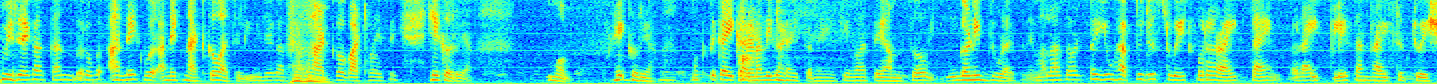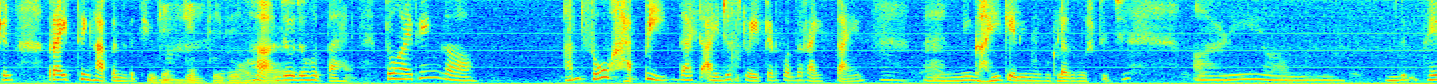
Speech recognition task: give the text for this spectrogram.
विजय काकांबरोबर अनेक वर अनेक नाटकं वाचली. विजय काकांना नाटकं पाठवायचे. हे करूया. मग हे करूया. मग ते काही कारणाने घडायचं नाही किंवा ते आमचं गणित जुळायचं नाही. मला असं वाटतं you have to just wait for a right time right place and right situation right thing happens with you हाँ. जो जो होता है. तो I think I am so happy that I just waited for the right time and मी घाई केली नाही कुठल्याच गोष्टीची. आणि म्हणजे हे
